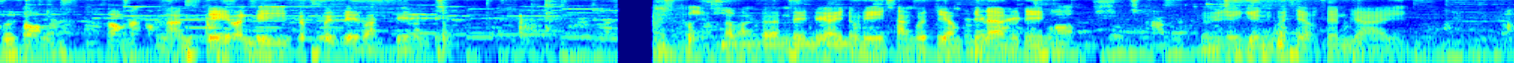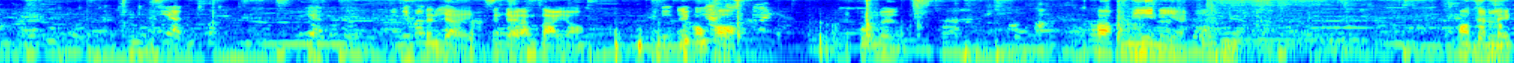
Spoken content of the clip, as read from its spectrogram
มือสองนะมือสองนะสองร้านเจวันดีครับก๋วยเตี๋ยวร้านเจวันดี ระวังเดินเหนื่อยๆหนูดีสั่งก๋วยเตี๋ยวกินแล้วหนูดีหนูดีกินก๋วยเตี๋ยวเส้นใหญ่เฉียดเฉียดอันนี้บะหเส้นมี่ใหญ่เส้นใหญ่น้ำใสเหรออันนี้นี่ของพ่อด้วยอะมีกุ้งด้วยเหรอของ พ่อก็มีนี่ไงกุ้งของพ่อเส้นเล็ก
